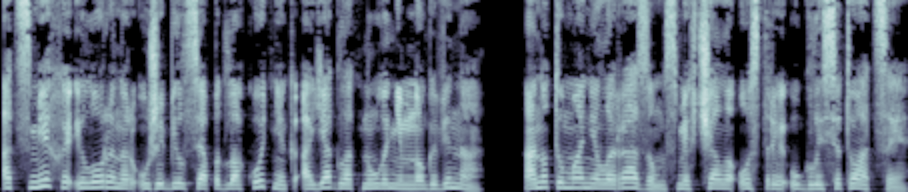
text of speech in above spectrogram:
От смеха и Лоренор уже бился о подлокотник, а я глотнула немного вина. Оно туманило разум, смягчало острые углы ситуации.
